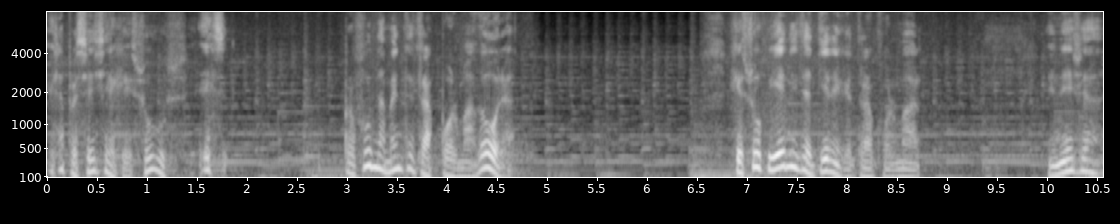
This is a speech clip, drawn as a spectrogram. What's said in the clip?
es la presencia de Jesús, es profundamente transformadora. Jesús viene y te tiene que transformar. En ella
